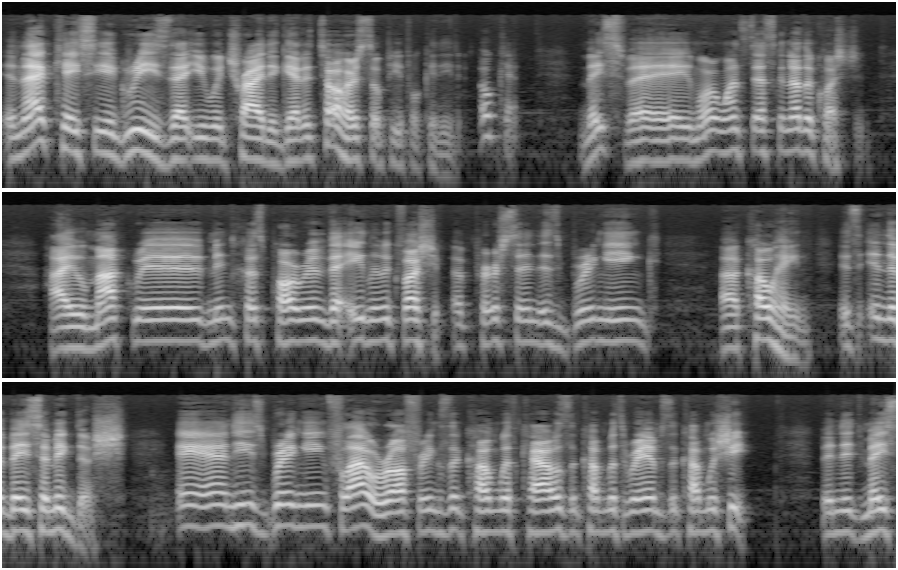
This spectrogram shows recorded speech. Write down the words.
in that case, he agrees that you would try to get it tahar so people could eat it. Okay. Meisvei, more wants to ask another question. Hayu makriv minchas parim ve'elim. A person is bringing a kohen. It's in the Beis Hamikdash. And he's bringing flour offerings that come with cows, that come with rams, that come with sheep. And there's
